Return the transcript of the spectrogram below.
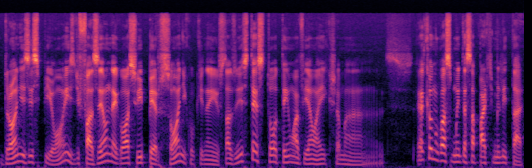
drones espiões, de fazer um negócio hipersônico, que nem os Estados Unidos testou, tem um avião aí que chama. É que eu não gosto muito dessa parte militar.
